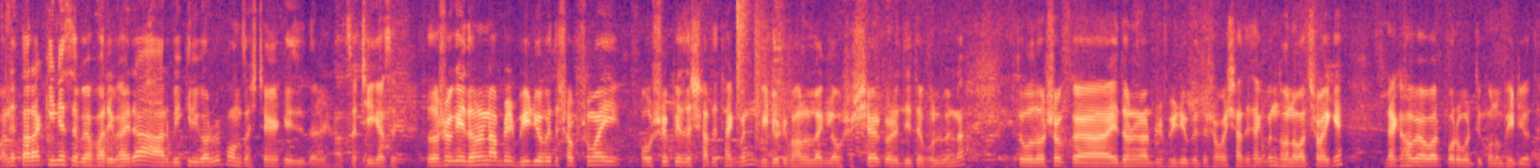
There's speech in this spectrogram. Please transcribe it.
মানে তারা কিনেছে ব্যাপারী ভাইরা আর বিক্রি করবে পঞ্চাশ টাকা কেজি দরে। আচ্ছা ঠিক আছে। তো দর্শক, এই ধরনের আপডেট ভিডিও পেতে সবসময় অবশ্যই পেজের সাথে থাকবেন। ভিডিওটি ভালো লাগলে অবশ্যই শেয়ার করে দিতে ভুলবেন না। তো দর্শক এই ধরনের আপডেট ভিডিও পেতে সবাই সাথে থাকবেন। ধন্যবাদ সবাইকে। দেখা হবে আবার পরবর্তী কোনো ভিডিওতে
